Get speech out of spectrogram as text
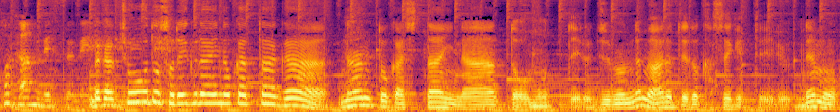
そうなんですね。だからちょうどそれぐらいの方が何とかしたいなと思っている。自分でもある程度稼げている。でも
